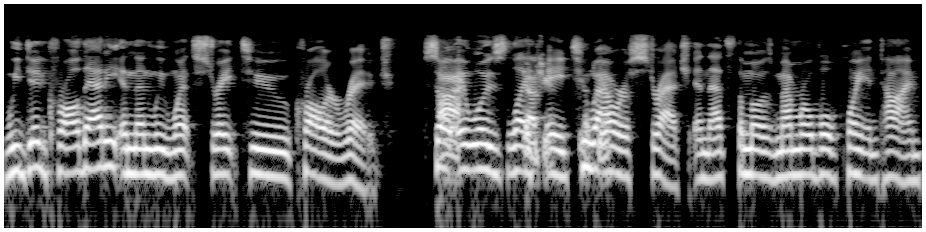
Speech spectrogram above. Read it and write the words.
we did Crawl Daddy and then we went straight to Crawler Ridge. So Ah, it was like gotcha, a gotcha. two-hour stretch, and that's the most memorable point in time.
